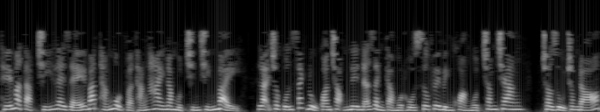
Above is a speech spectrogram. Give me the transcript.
Thế mà tạp chí Le Ré bắt tháng 1 và tháng 2 năm 1997, lại cho cuốn sách đủ quan trọng nên đã dành cả một hồ sơ phê bình khoảng 100 trang, cho dù trong đó,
